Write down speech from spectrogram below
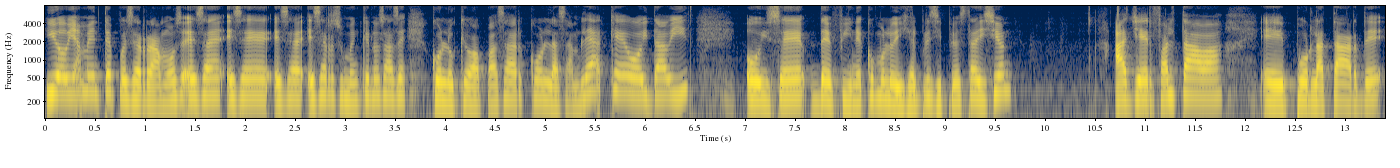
y obviamente pues cerramos ese, ese, ese resumen que nos hace con lo que va a pasar con la asamblea, que hoy David, hoy se define, como lo dije al principio de esta edición, ayer faltaba eh, por la tarde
